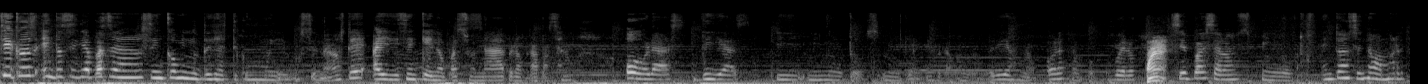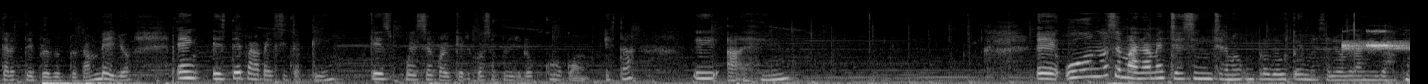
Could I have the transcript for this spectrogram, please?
chicos, entonces ya pasaron los 5 minutos, ya estoy como muy emocionada. Ustedes ahí dicen que no pasó nada, pero acá pasaron horas, días minutos. Bravo, es bravo. Días no, horas tampoco. Pero sí pasaron minutos. Entonces nos vamos a retirar este producto tan bello en este papelcito aquí. Que es- puede ser cualquier cosa, pero yo lo cojo con esta. Y ahí. Eh, una semana me eché sin echarme un producto y me salió granillas acá.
